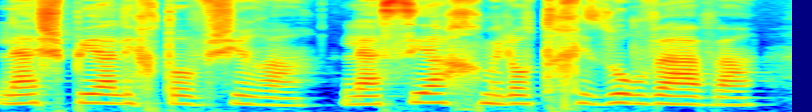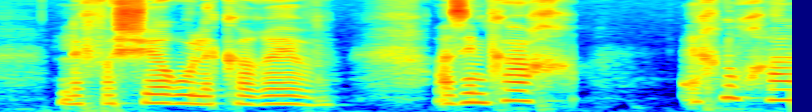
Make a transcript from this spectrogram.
להשפיע לכתוב שירה, להסיח מילות חיזור ואהבה, לפשר ולקרב. אז אם כך, איך נוכל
